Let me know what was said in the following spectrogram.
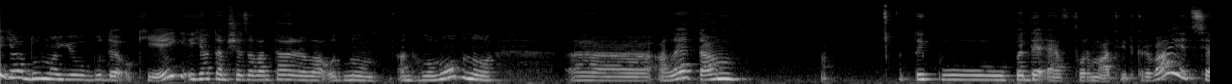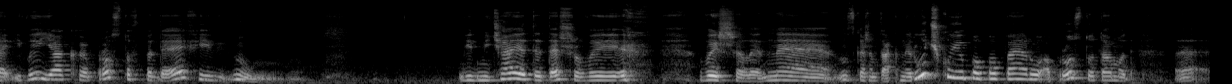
я думаю, буде окей. Я там ще завантажила одну англомовну, е, але там, типу, PDF формат відкривається, і ви як просто в PDF ну, відмічаєте те, що ви вишили. Не, ну, скажімо так, не ручкою по паперу, а просто там от. е,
